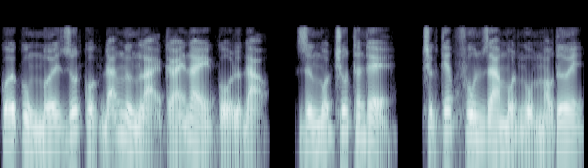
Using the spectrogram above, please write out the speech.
cuối cùng mới rút cuộc đã ngừng lại cái này cổ lực đạo, dừng một chút thân thể, trực tiếp phun ra một ngụm máu tươi.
